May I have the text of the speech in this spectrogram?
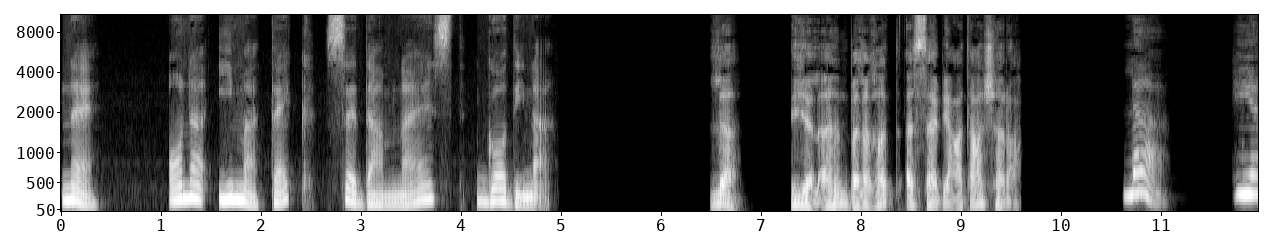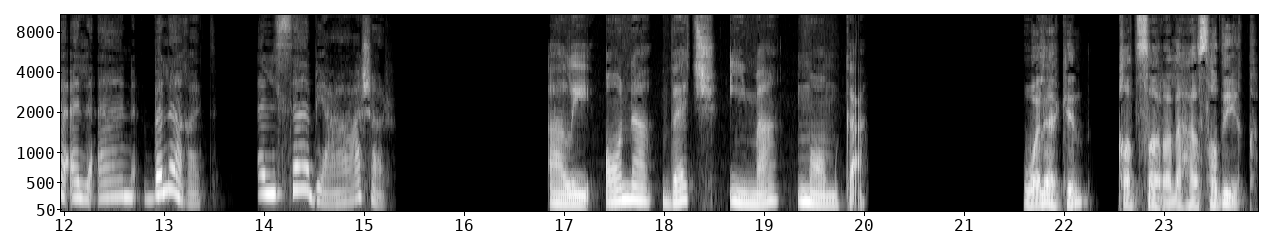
Ne, ona ima tek 17 godina. لا هي الآن بلغت السابعة عشرة لا هي الآن بلغت السابعة عشر. Ali ona već ima momka. ولكن قد صار لها صديق.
